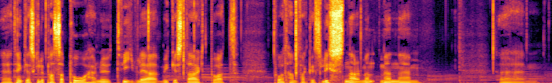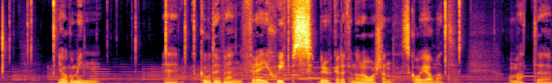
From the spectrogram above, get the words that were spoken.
Eh, jag tänkte jag skulle passa på här. Nu tvivlar jag mycket starkt på att, på att han faktiskt lyssnar. Men, men ehm, ehm, jag och min eh, gode vän Frej Schiffs brukade för några år sedan skoja om att, om att eh,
